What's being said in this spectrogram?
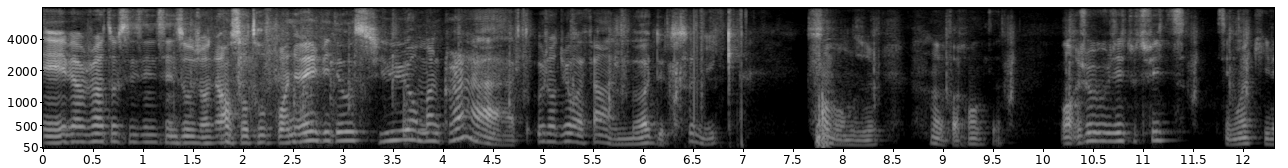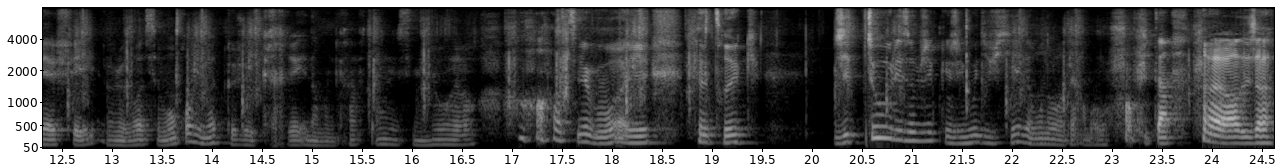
Et bienvenue à tous, c'est Senzo. Aujourd'hui, on se retrouve pour une nouvelle vidéo sur Minecraft. Aujourd'hui, on va faire un mode Sonic. Oh mon dieu. Par contre, bon, je vous dis tout de suite, c'est moi qui l'ai fait. Le c'est mon premier mode que je crée dans Minecraft. Oh, c'est horreur. Oh, et le truc. J'ai tous les objets que j'ai modifiés dans mon inventaire. Oh putain. Alors déjà,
